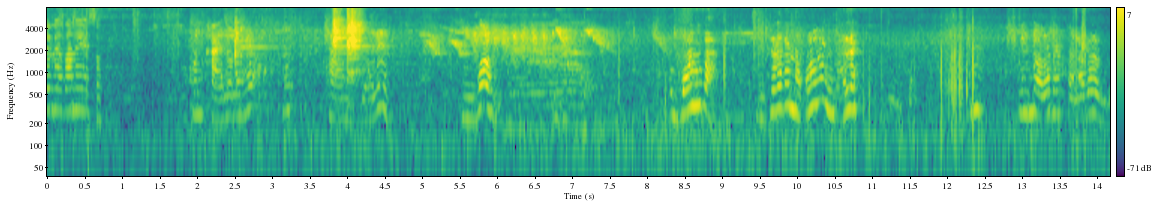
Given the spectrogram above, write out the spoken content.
ছেলে মেয়ে জানে এসব এখন খাই ললেহে খাই আরে বল বল হবা এছাড়া নকল ভালে পেলাব লাগিব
